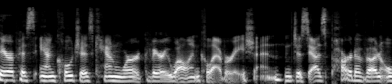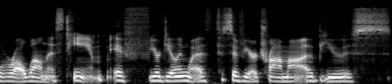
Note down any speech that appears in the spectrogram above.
Therapists and coaches can work very well in collaboration, just as part of an overall wellness team. If you're dealing with severe trauma, abuse,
